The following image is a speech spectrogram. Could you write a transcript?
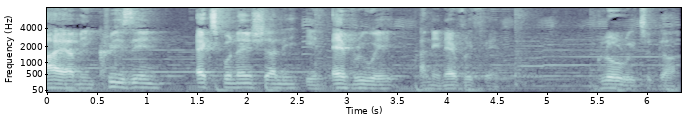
I am increasing exponentially in every way and in everything. Glory to God.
